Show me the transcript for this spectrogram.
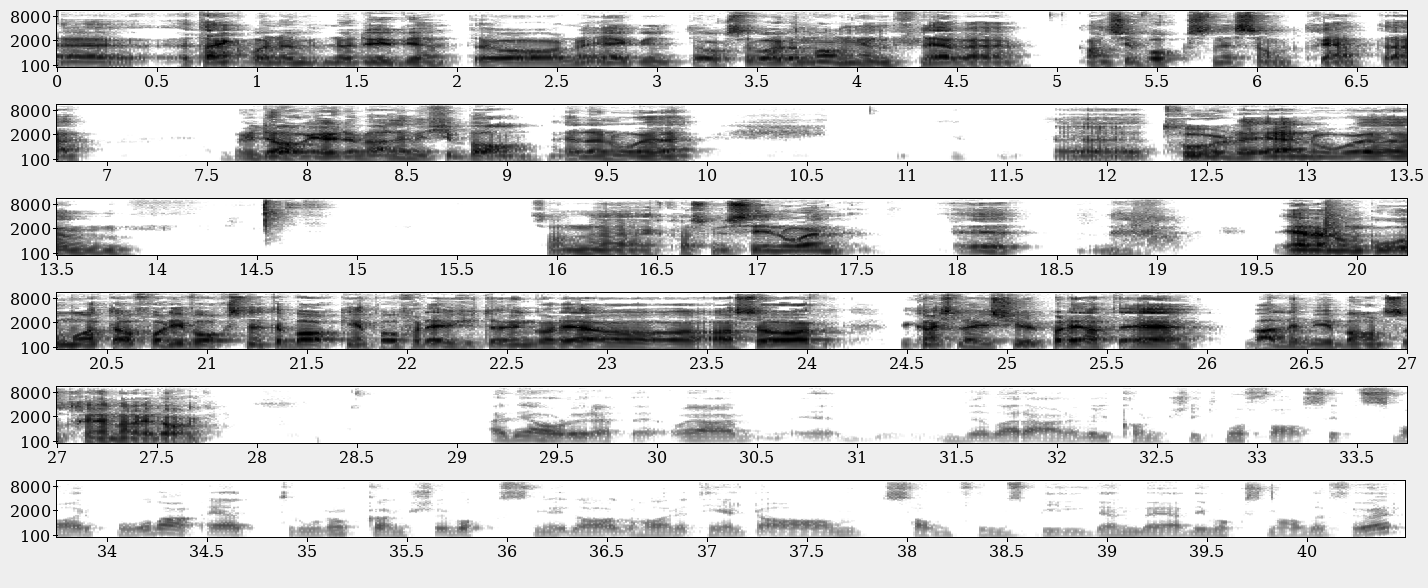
jeg tenker på når, du begynte, og når jeg begynte òg, så var det mange flere kanskje voksne som trente. Og i dag er det veldig mye barn. Er det noe jeg Tror du det er noe eh, sånn eh, Hva skal vi si noen eh, Er det noen gode måter å få de voksne tilbake inn på? For det er jo ikke til å unngå det å altså, Vi kan ikke legge skjul på det at det er veldig mye barn som trener i dag. Nei, det har du rett i. Og jeg, det der er det vel kanskje ikke noe fasitsvar på, da. Jeg tror nok kanskje voksne i dag har et helt annet samfunnsbilde enn det de voksne hadde før.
